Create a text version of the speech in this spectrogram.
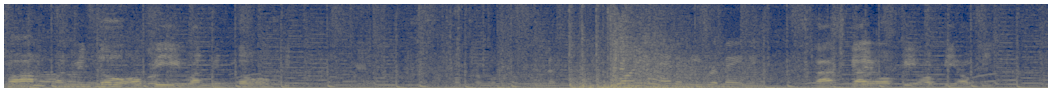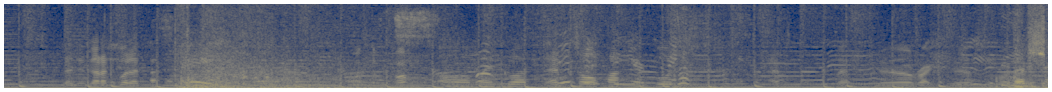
Bomb, one window, OP, one window, OP. Last guy OP, OP, OP. Lagi garas gue, lihat. Oh my god, I'm so fucking good. Left right here. Left.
